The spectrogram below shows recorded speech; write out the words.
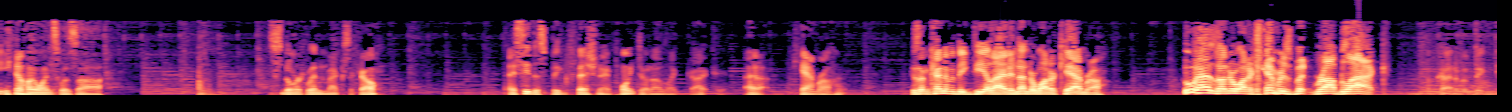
You know, I once was uh, snorkeling in Mexico. I see this big fish and I point to it. I'm like, I, I had a camera. Because I'm kind of a big deal. I had an underwater camera. Who has underwater cameras but Rob Black? I'm kind of a big deal.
